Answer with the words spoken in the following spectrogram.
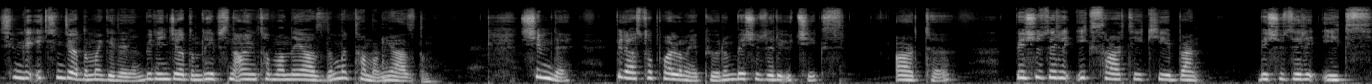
Şimdi ikinci adıma gelelim. Birinci adımda hepsini aynı tabanda yazdım mı? Tamam yazdım. Şimdi biraz toparlama yapıyorum. 5 üzeri 3x artı 5 üzeri x artı 2'yi ben 5 üzeri x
